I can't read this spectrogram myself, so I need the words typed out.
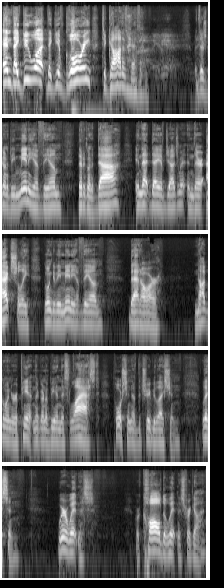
and they do what? They give glory to God of heaven. But there's going to be many of them that are going to die in that day of judgment, and there are actually going to be many of them that are not going to repent, and they're going to be in this last portion of the tribulation. Listen, we're a witness. We're called to witness for God.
